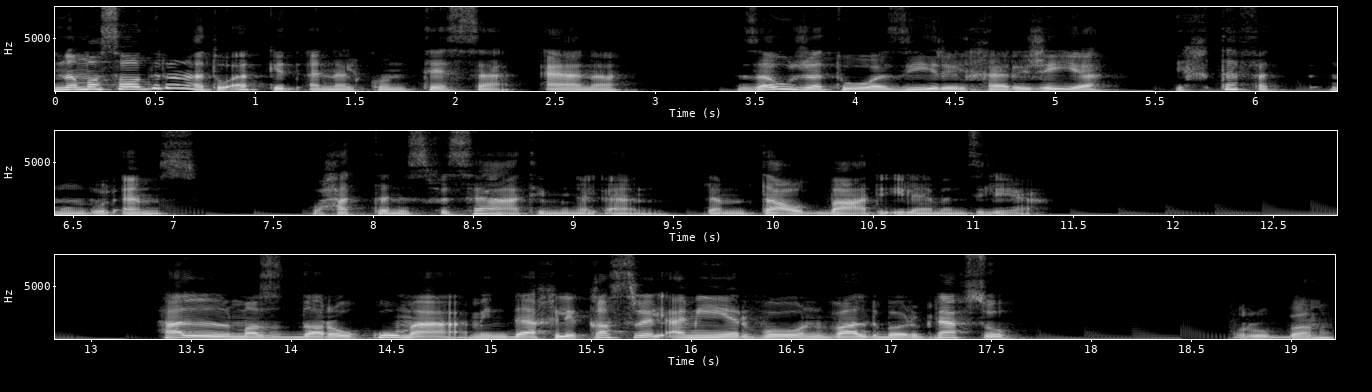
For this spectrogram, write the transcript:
إن مصادرنا تؤكد أن الكونتيسا آنا زوجة وزير الخارجية اختفت منذ الأمس وحتى نصف ساعة من الآن لم تعد بعد إلى منزلها هل مصدركما من داخل قصر الأمير فون فالدبورغ نفسه؟ ربما.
